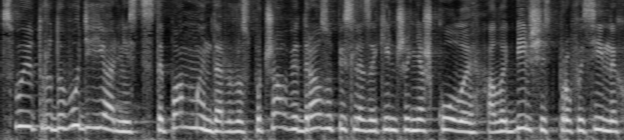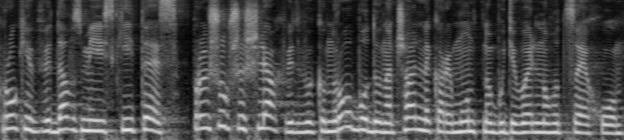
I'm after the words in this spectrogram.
Свою трудову діяльність Степан Миндар розпочав відразу після закінчення школи, але більшість професійних років віддав Зміївський ТЕС, пройшовши шлях від виконробу до начальника ремонтно-будівельного цеху.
